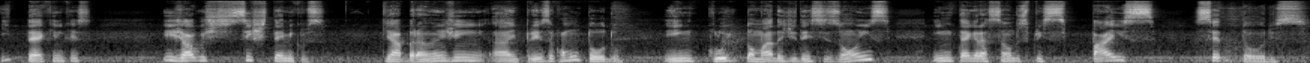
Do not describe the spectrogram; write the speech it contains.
e técnicas e jogos sistêmicos, que abrangem a empresa como um todo e inclui tomadas de decisões e integração dos principais setores.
